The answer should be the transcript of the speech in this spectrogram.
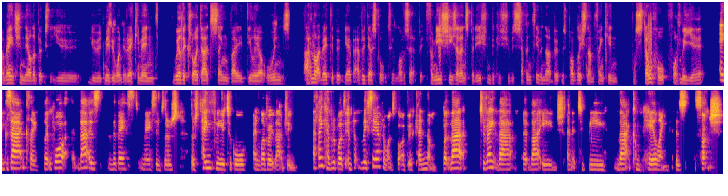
I mention the other books that you you would maybe want to recommend, Where the Crawdads Sing by Delia Owens. I've not read the book yet, but everybody I spoke to loves it. But for me, she's an inspiration because she was 70 when that book was published. And I'm thinking, there's still hope for me yet. Exactly. Like what that is the best message. There's there's time for you to go and live out that dream. I think everybody they say everyone's got a book in them, but that to write that at that age and it to be that compelling is such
